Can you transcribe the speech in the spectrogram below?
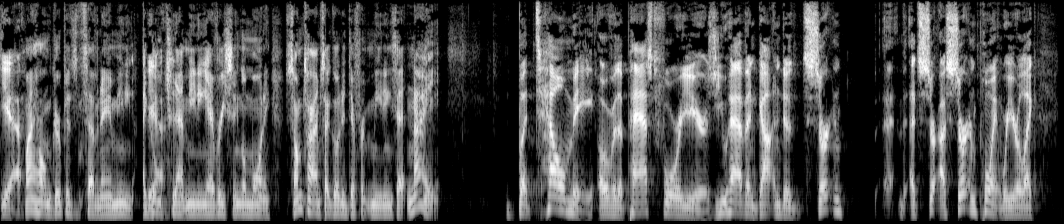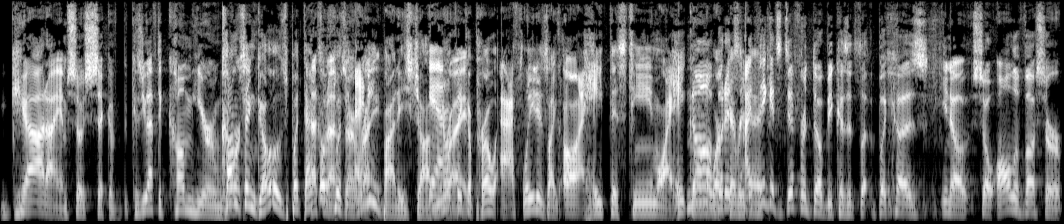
Yeah. My home group is at seven a.m. meeting. I Yeah. go to that meeting every single morning. Sometimes I go to different meetings at night. But tell me, over the past four years, you haven't gotten to certain at a certain point where you're like, God, I am so sick of because you have to come here and. Comes work. and goes, but that That's goes with saying, right. anybody's job. Yeah. You don't Right. think a pro athlete is like, oh, I hate this team or I hate going no, to work but every day. I think it's different though because it's because you know, so all of us are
